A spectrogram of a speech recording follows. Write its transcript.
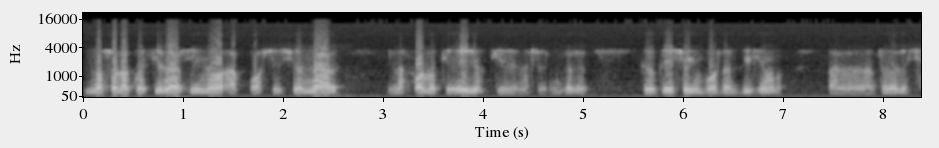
no solo a cuestionar, sino a posesionar de la forma que ellos quieren hacer. Entonces, creo que eso es importantísimo para la naturaleza.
